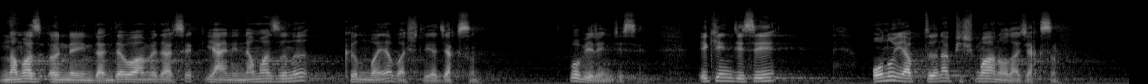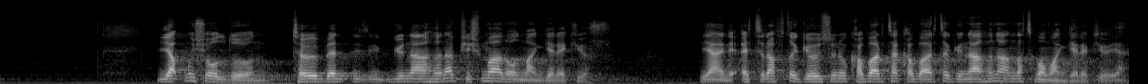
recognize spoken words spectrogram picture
Namaz örneğinden devam edersek yani namazını kılmaya başlayacaksın. Bu birincisi. İkincisi onu yaptığına pişman olacaksın. Yapmış olduğun tövbe günahına pişman olman gerekiyor. Yani etrafta göğsünü kabarta kabarta günahını anlatmaman gerekiyor yani.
